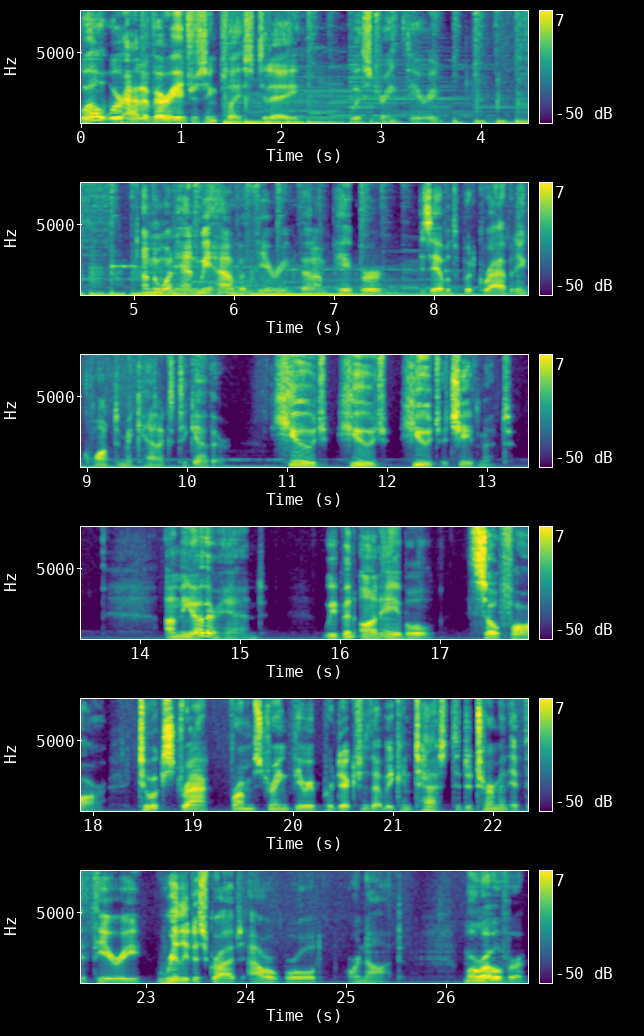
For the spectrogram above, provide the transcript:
Well, we're at a very interesting place today with string theory. On the one hand, we have a theory that on paper is able to put gravity and quantum mechanics together. Huge, huge, huge achievement. On the other hand, we've been unable so far to extract from string theory predictions that we can test to determine if the theory really describes our world or not. Moreover,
